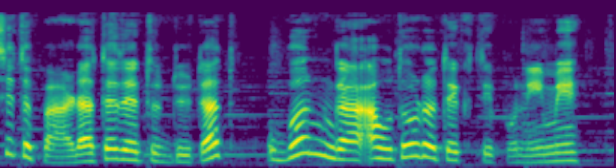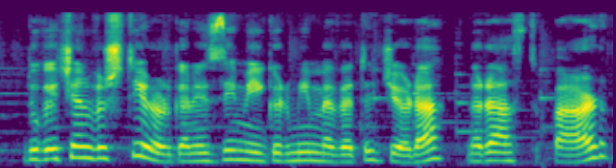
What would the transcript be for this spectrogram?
si të parat edhe të dytat u bënë nga autorët e këtij punimi. Duke qenë vështirë organizimi i gërmimeve të gjera, në radhë të parë,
